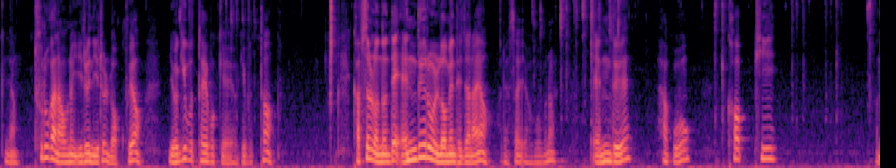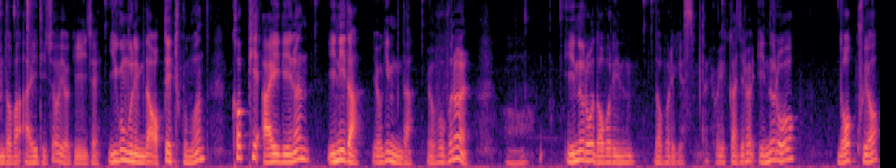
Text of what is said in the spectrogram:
그냥 true가 나오는 이런 일을 넣고요. 여기부터 해볼게요. 여기부터 값을 넣는데 end를 넣으면 되잖아요. 그래서 이 부분을 end 하고 copy 언더바 id죠. 여기 이제 이 구문입니다. 업데이트 구문. Copy id는 in이다. 여기입니다. 이 부분을 어, in으로 넣어버린 넣어버리겠습니다. 여기까지를 in으로 넣고요.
